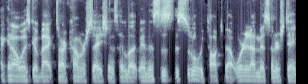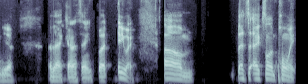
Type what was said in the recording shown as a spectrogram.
I can always go back to our conversation and say, "Look, man, this is this is what we talked about. Where did I misunderstand you?" That kind of thing. But anyway, um, that's an excellent point.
